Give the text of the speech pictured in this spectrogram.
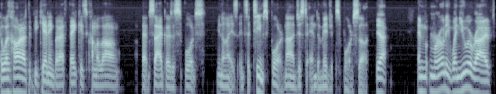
it was hard at the beginning, but I think it's come along. That soccer is a sports. You know, it's it's a team sport, not just an individual sport. So Yeah. And Maroni, when you arrived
